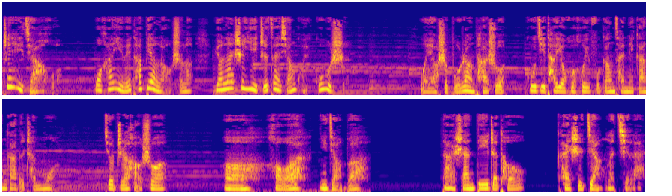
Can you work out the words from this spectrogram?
这家伙，我还以为他变老实了，原来是一直在讲鬼故事。我要是不让他说，估计他又会恢复刚才那尴尬的沉默，就只好说：“啊，好啊，你讲吧。”大山低着头开始讲了起来。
